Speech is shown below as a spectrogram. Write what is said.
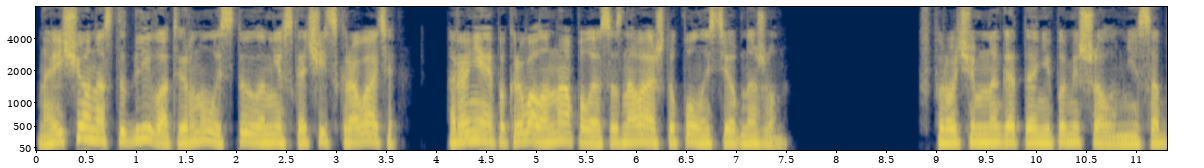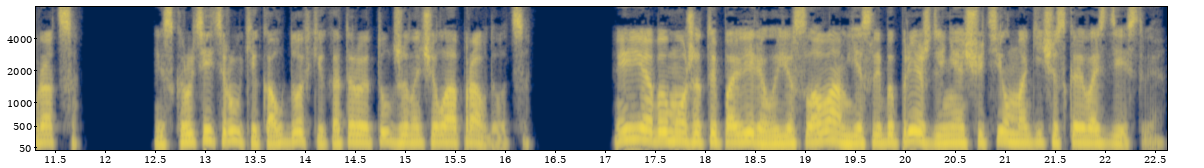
А еще она стыдливо отвернулась, стоило мне вскочить с кровати, роняя покрывало на пол и осознавая, что полностью обнажен. Впрочем, нагота не помешала мне собраться и скрутить руки колдовки, которая тут же начала оправдываться. И я бы, может, и поверил ее словам, если бы прежде не ощутил магическое воздействие.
